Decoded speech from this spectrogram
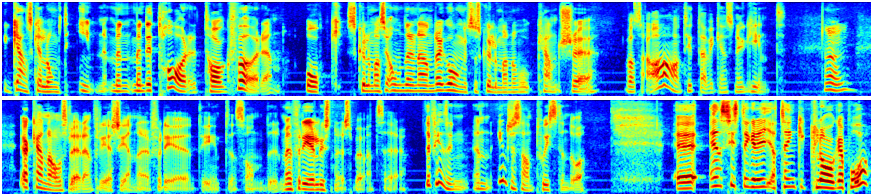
ganska långt in, men, men det tar ett tag för den. Och skulle man se om den en andra gång så skulle man nog kanske vara så här, ah, titta vilken snygg hint. Ja. Jag kan avslöja den för er senare, för det, det är inte en sån deal. Men för er lyssnare så behöver jag inte säga det. Det finns en, en intressant twist ändå. Eh, en sista grej jag tänker klaga på.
